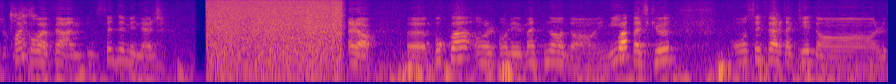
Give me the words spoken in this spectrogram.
Je crois qu'on va faire un- une scène de ménage. Alors, euh, pourquoi on, on est maintenant dans une mine? Parce que on s'est fait attaquer dans, le,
